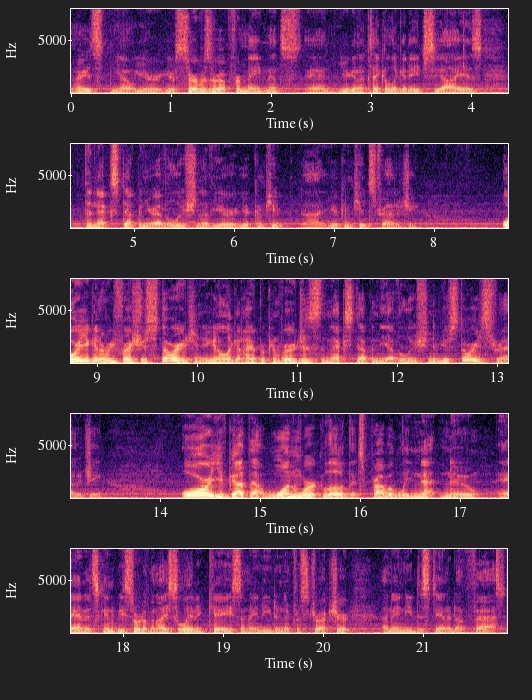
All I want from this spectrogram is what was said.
right? It's, you know, your, your servers are up for maintenance, and you're going to take a look at HCI as the next step in your evolution of your, your, compute, uh, your compute strategy. Or you're going to refresh your storage, and you're going to look at hyperconvergence, the next step in the evolution of your storage strategy. Or you've got that one workload that's probably net new, and it's going to be sort of an isolated case, and they need an infrastructure, and they need to stand it up fast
